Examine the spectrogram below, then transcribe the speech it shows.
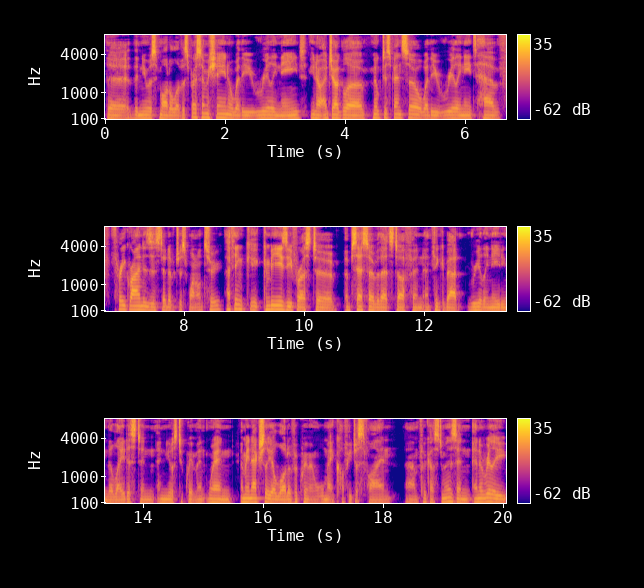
the the newest model of espresso machine or whether you really need, you know, a juggler milk dispenser or whether you really need to have three grinders instead of just one or two. I think it can be easy for us to obsess over that stuff and, and think about really needing the latest and, and newest equipment when I mean actually a lot of equipment will make coffee just fine um, for customers and, and a really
